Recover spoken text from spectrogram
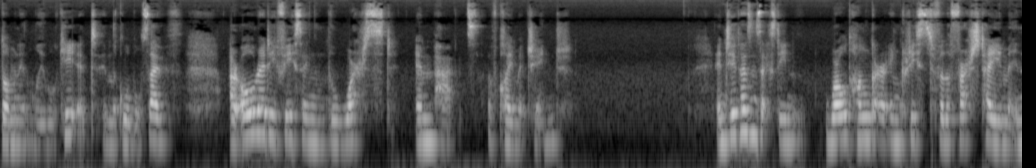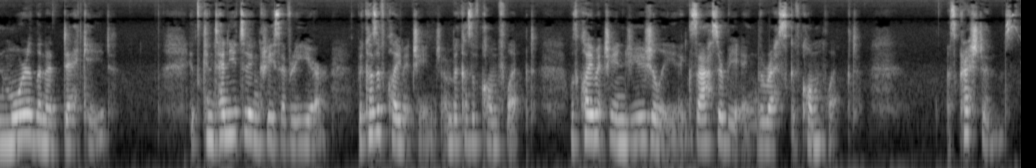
dominantly located in the global south, are already facing the worst impacts of climate change. In 2016, world hunger increased for the first time in more than a decade. It's continued to increase every year because of climate change and because of conflict, with climate change usually exacerbating the risk of conflict. As Christians,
